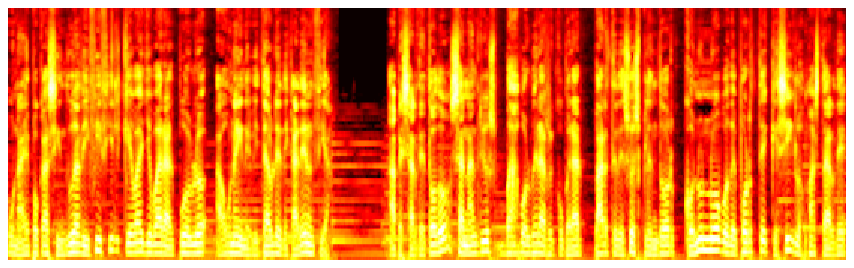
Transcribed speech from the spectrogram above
Una época sin duda difícil que va a llevar al pueblo a una inevitable decadencia. A pesar de todo, San Andrews va a volver a recuperar parte de su esplendor con un nuevo deporte que siglos más tarde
